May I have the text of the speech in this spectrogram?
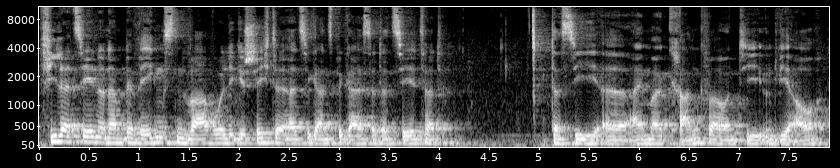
viel erzählen und am bewegendsten war wohl die Geschichte, als sie ganz begeistert erzählt hat, dass sie äh, einmal krank war und, die, und wir auch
